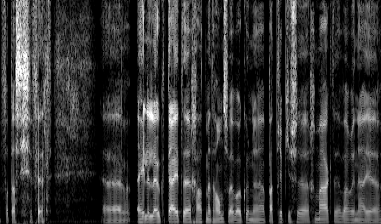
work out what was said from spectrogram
fantastische vent. Eh, hele leuke tijd eh, gehad met Hans. We hebben ook een paar tripjes gemaakt waarin, hij,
